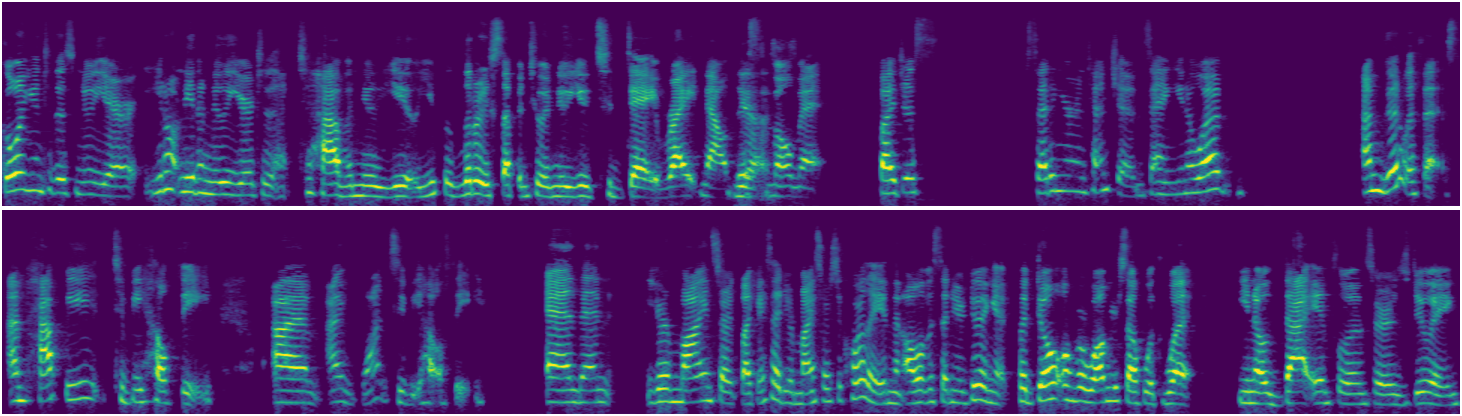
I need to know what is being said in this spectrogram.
going into this new year, you don't need a new year to to have a new you. You could literally step into a new you today, right now, this yes. moment, by just setting your intention, saying, you know what, I'm good with this. I'm happy to be healthy. Um, I want to be healthy, and then your mind starts, like I said, your mind starts to correlate, and then all of a sudden you're doing it. But don't overwhelm yourself with what you know that influencer is doing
